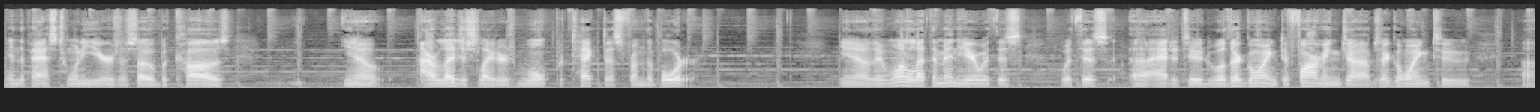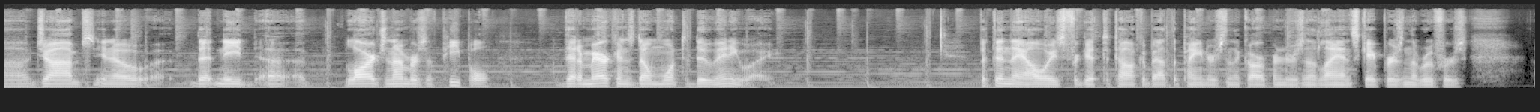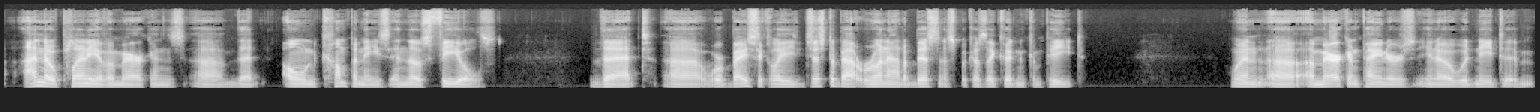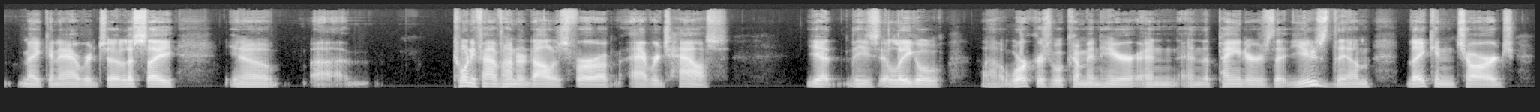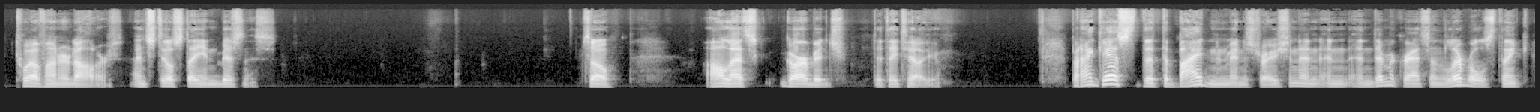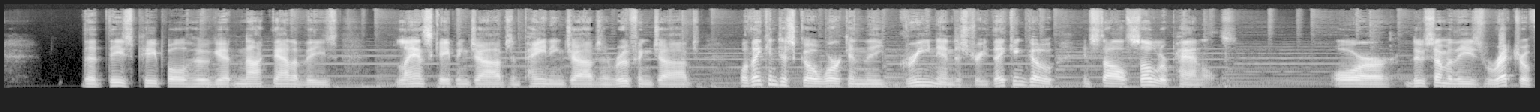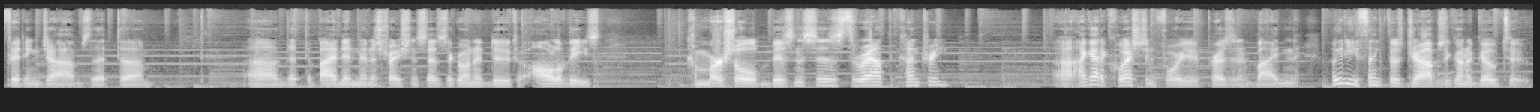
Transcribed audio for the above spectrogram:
in the past 20 years or so because, you know, our legislators won't protect us from the border. You know, they want to let them in here with this with this uh, attitude. Well, they're going to farming jobs. They're going to uh, jobs, you know, that need uh, large numbers of people that Americans don't want to do anyway. But then they always forget to talk about the painters and the carpenters and the landscapers and the roofers. I know plenty of Americans uh, that own companies in those fields that uh, were basically just about run out of business because they couldn't compete. When uh, American painters, you know, would need to make an average, uh, let's say, you know, uh, twenty five hundred dollars for an average house Yet these illegal uh, workers will come in here, and and the painters that use them, they can charge twelve hundred dollars and still stay in business. So, all that's garbage that they tell you. But I guess that the Biden administration and, and, and Democrats and liberals think that these people who get knocked out of these landscaping jobs and painting jobs and roofing jobs Well, they can just go work in the green industry. They can go install solar panels or do some of these retrofitting jobs that um, uh, that the Biden administration says they're going to do to all of these commercial businesses throughout the country. Uh, I got a question for you, President Biden. Who do you think those jobs are going to go to?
